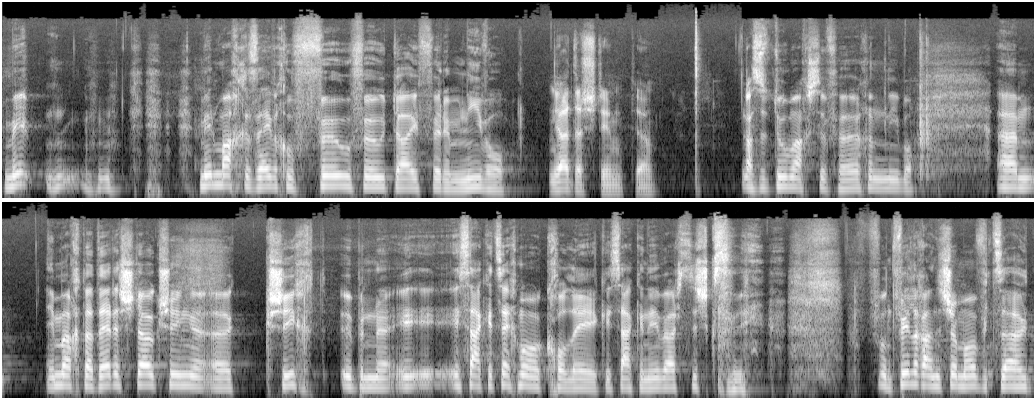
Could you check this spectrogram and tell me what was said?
Wir, wir machen es einfach auf viel, viel tieferem Niveau. Ja, das stimmt, ja. Also du machst es auf höherem Niveau. Ähm, ich möchte an dieser Stelle eine Geschichte über eine, ich, ich sage jetzt echt mal einen Kollegen, ich sage nicht, wer es war. Und vielleicht habe ich es schon mal erzählt,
